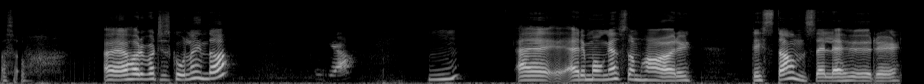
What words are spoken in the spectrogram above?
Alltså, eh, har du varit i skolan idag? Ja. Mm. Eh, är det många som har distans eller hur?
